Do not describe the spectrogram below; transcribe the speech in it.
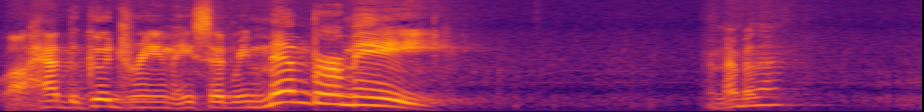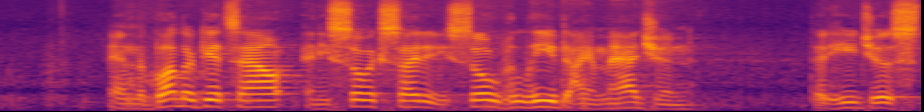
uh, had the good dream, he said, Remember me. Remember that? And the butler gets out, and he's so excited, he's so relieved, I imagine, that he just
